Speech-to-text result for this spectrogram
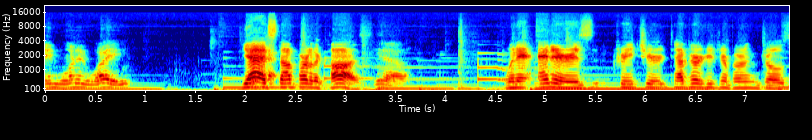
and one in white. Yeah, it's not part of the cause. Yeah. When it enters, creature tap target creature opponent controls.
